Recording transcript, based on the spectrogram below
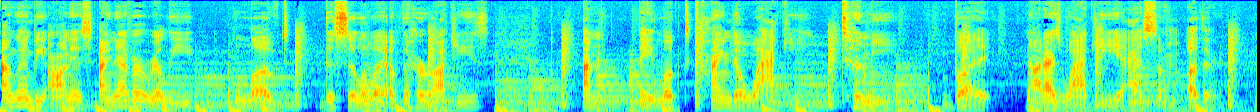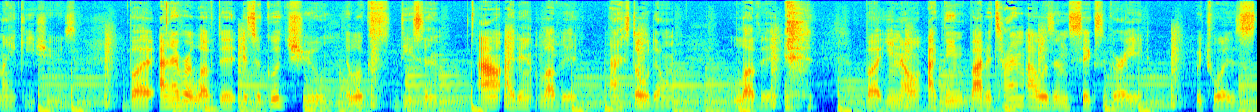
I'm gonna be honest, I never really loved the silhouette of the Huaraches. I'm, they looked kind of wacky to me, but not as wacky as some other Nike shoes. But I never loved it. It's a good shoe. It looks decent. I, I didn't love it. I still don't love it. but you know, I think by the time I was in sixth grade, which was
